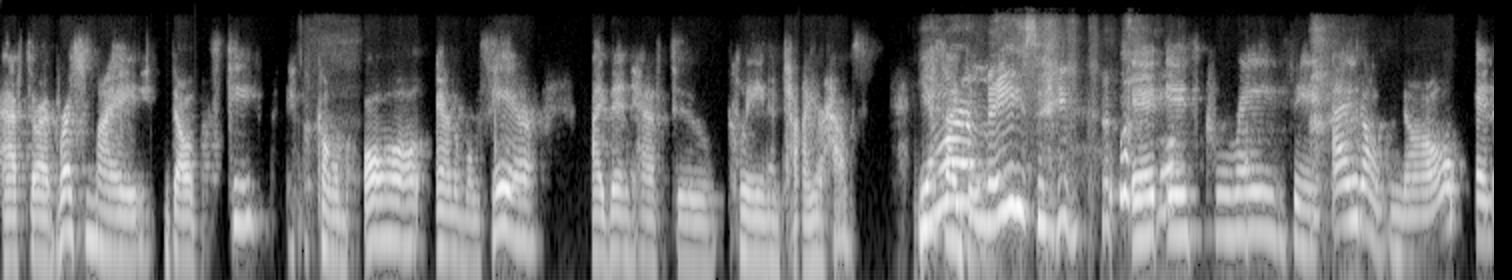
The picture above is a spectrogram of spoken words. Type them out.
after I brush my dog's teeth, comb all animals' hair, I then have to clean entire house. Yes, you are I do. amazing. it is crazy. I don't know. And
